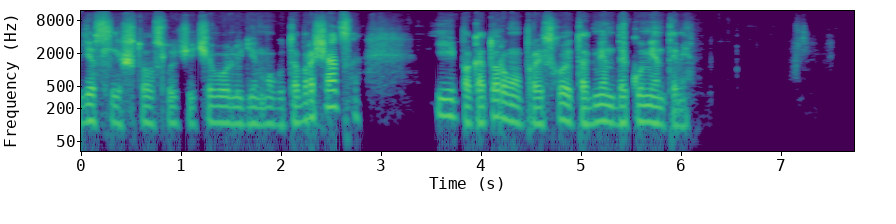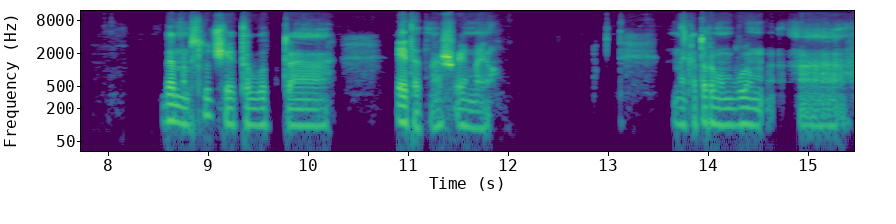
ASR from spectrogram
если что, в случае чего люди могут обращаться, и по которому происходит обмен документами. В данном случае это вот этот наш email, на который мы будем а,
